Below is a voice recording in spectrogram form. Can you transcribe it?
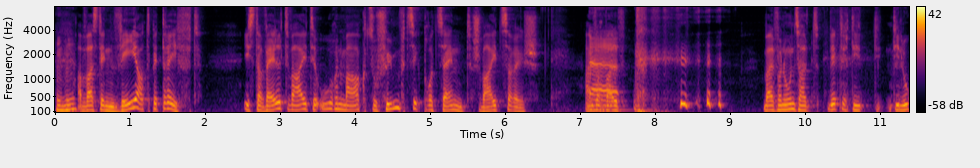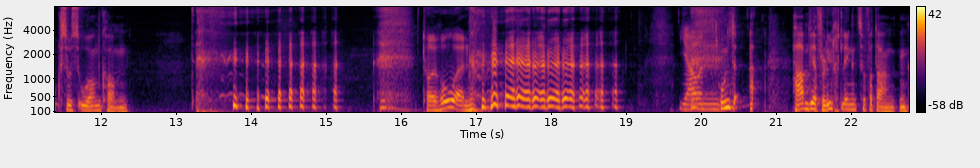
Mhm. Aber was den Wert betrifft, ist der weltweite Uhrenmarkt zu 50% schweizerisch. Einfach äh. weil, weil von uns halt wirklich die, die, die Luxusuhren kommen. teure Uhren. ja, und. Und haben wir Flüchtlingen zu verdanken.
